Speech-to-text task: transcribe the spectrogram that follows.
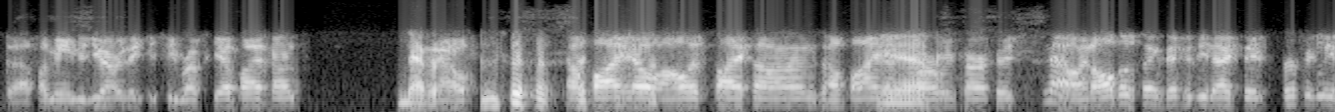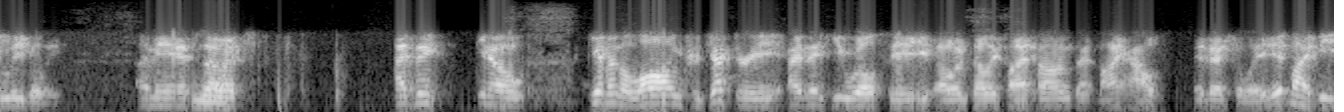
stuff. I mean, did you ever think you'd see rough scale pythons? never. No. Albino olive pythons, albino Yeah. Darwin carpet. No, and all those things entered the United States perfectly legally. I mean, it's, so it's, I think, you know, given the long trajectory, I think you will see Oenpelli pythons at my house eventually. It might be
